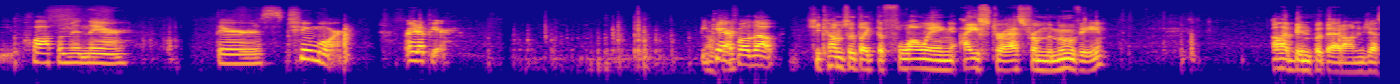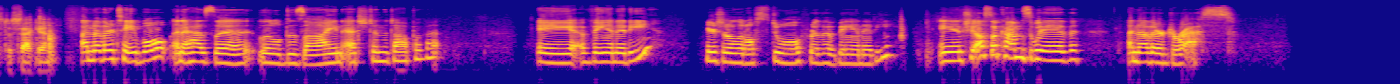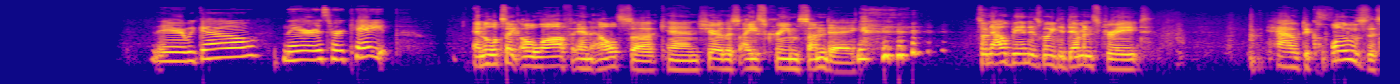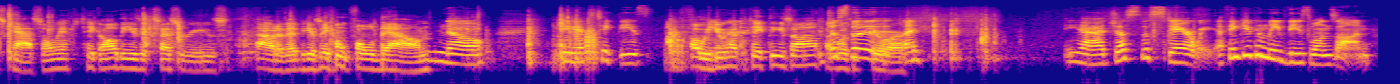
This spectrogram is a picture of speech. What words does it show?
You plop them in there. There's two more right up here. Be Okay. careful though. She comes with like the flowing ice dress from the movie. I'll have Bin put that on in just a second. Another table, and it has the little design etched in the top of it. A vanity. Here's her little stool for the vanity. And she also comes with another dress. There we go. There's her cape. And it looks like Olaf and Elsa can share this ice cream sundae. so now Bin is going to demonstrate how to close this castle. We have to take all these accessories out of it because they don't fold down. No. And you have to take these off. Oh, we do have to take these off? I just the sure. I, yeah, just the stairway. I think you can leave these ones on.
